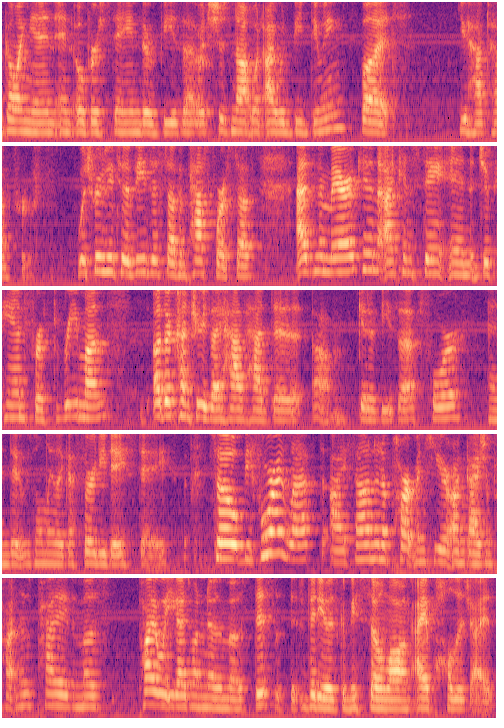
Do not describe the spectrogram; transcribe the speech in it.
going in and overstaying their visa which is not what I would be doing but you have to have proof which brings me to visa stuff and passport stuff. As an American, I can stay in Japan for three months. Other countries I have had to um, get a visa for and it was only like a 30 day stay. So before I left, I found an apartment here on Gaijinpot and this is probably the most probably what you guys want to know the most. This video is gonna be so long, I apologize.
